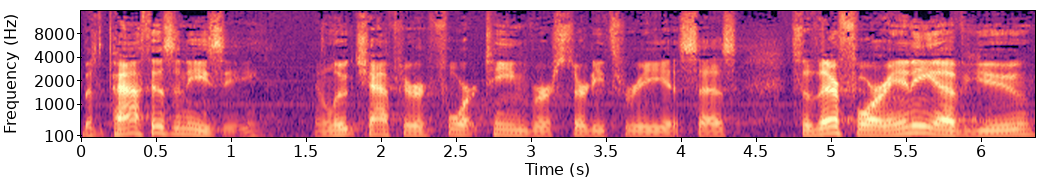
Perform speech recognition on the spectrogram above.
But the path isn't easy. In Luke chapter 14, verse 33, it says, So therefore, any of you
